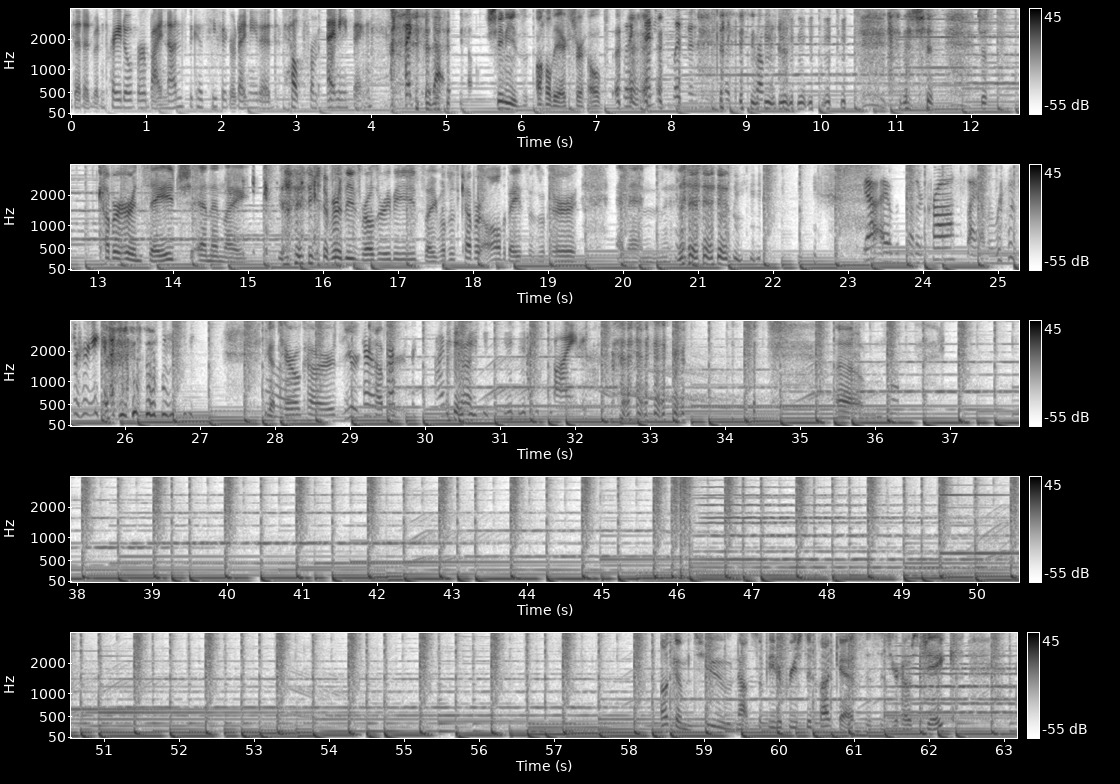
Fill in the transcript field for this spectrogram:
that had been prayed over by nuns because he figured I needed help from anything I could get. she needs all the extra help. Like any listen, like it's broken up. She- just cover her in sage and then like give her these rosary beads. Like we'll just cover all the bases with her and then Yeah, I have a Southern Cross. I have a rosary. You got tarot cards. You're Tarot covered. cards. I'm good. I'm fine. podcast. This is your host Jake.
